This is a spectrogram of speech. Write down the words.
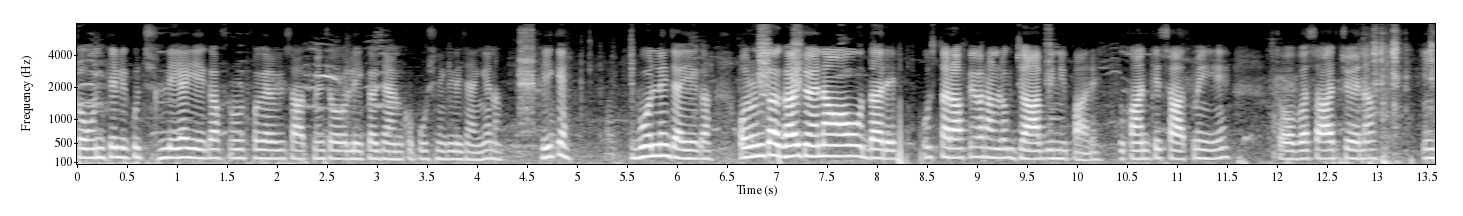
तो उनके लिए कुछ ले आइएगा फ्रूट वगैरह भी साथ में जो लेकर जाए, उनको पूछने के लिए जाएँगे ना। ठीक है? बोलने जाइएगा। और उनका घर जो है ना, वो उधर है। उस तरफ़ है और हम लोग जा भी नहीं पा रहे। दुकान के साथ में ही है। तो बस आज जो है ना इन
